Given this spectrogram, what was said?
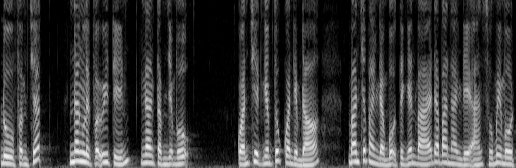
đủ phẩm chất, năng lực và uy tín ngang tầm nhiệm vụ. Quán triệt nghiêm túc quan điểm đó, Ban chấp hành Đảng bộ tỉnh Yên Bái đã ban hành đề án số 11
